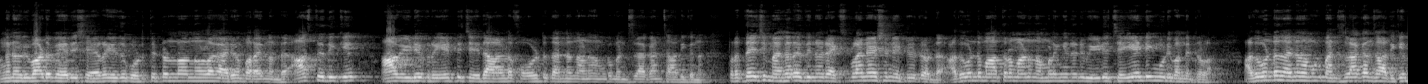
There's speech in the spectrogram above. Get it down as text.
അങ്ങനെ ഒരുപാട് പേര് ഷെയർ ചെയ്ത് കൊടുത്തിട്ടുണ്ടോ എന്നുള്ള കാര്യവും പറയുന്നുണ്ട്. ആ സ്ഥിതിക്ക് ആ വീഡിയോ ക്രിയേറ്റ് ചെയ്ത ആളുടെ ഫോൾട്ട് തന്നെ നമുക്ക് മനസ്സിലാക്കാൻ മനസ്സിലാക്കാൻ സാധിക്കുന്നത്. പ്രത്യേകിച്ച് മെഹർ ഇതിനൊരു എക്സ്പ്ലനേഷൻ ഇട്ടിട്ടുണ്ട്. അതുകൊണ്ട് മാത്രമാണ് നമ്മൾ ഇങ്ങനെ ഒരു വീഡിയോ ചെയ്യേണ്ടിയും കൂടി വന്നിട്ടുള്ളത്. അതുകൊണ്ട് തന്നെ നമുക്ക് മനസ്സിലാക്കാൻ സാധിക്കും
